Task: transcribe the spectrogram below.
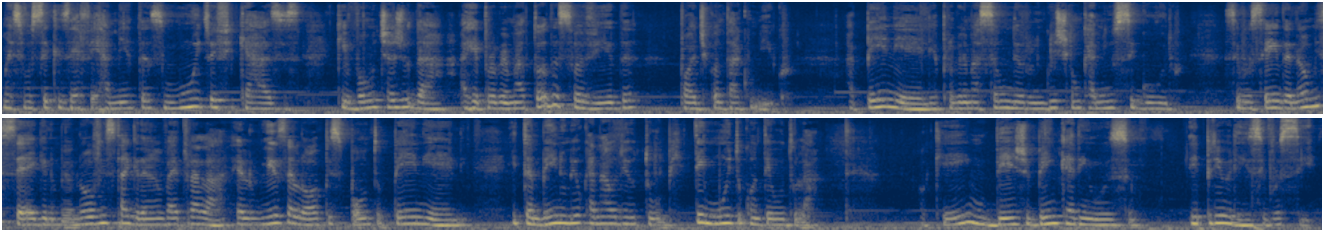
mas se você quiser ferramentas muito eficazes que vão te ajudar a reprogramar toda a sua vida, pode contar comigo. A PNL, a Programação Neurolinguística, é um caminho seguro. Se você ainda não me segue no meu novo Instagram, vai para lá, é luisalopes.pnl e também no meu canal do YouTube. Tem muito conteúdo lá. Ok? Um beijo bem carinhoso e priorize você.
